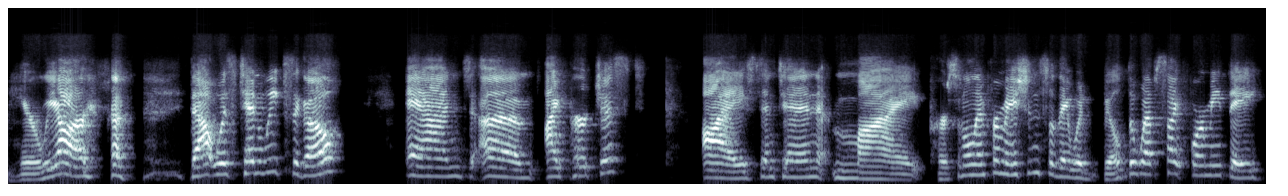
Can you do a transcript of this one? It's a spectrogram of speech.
here we are. that was 10 weeks ago. And um, I purchased, I sent in my personal information so they would build the website for me. They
